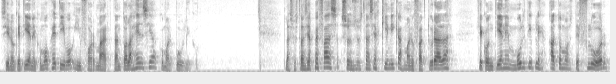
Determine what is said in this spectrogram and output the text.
sino que tiene como objetivo informar tanto a la agencia como al público. Las sustancias PFAS son sustancias químicas manufacturadas que contienen múltiples átomos de flúor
